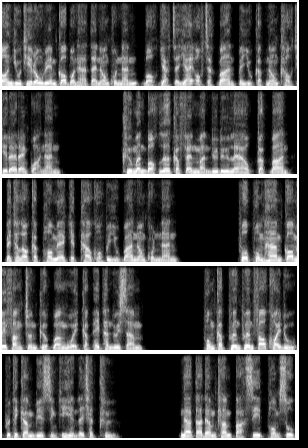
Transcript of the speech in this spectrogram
ตอนอยู่ที่โรงเรียนก็บ่นหาแต่น้องคนนั้นบอกอยากจะย้ายออกจากบ้านไปอยู่กับน้องเขาที่ร้ายแรงกว่านั้น คือมันบอกเลิกกับแฟนมันดื้อแล้วกลับบ้านไปทะเลาะกับพ่อแม่เก็บข้าวของไปอยู่บ้านน้องคนนั้น พวกผมห้ามก็ไม่ฟังจนเกือบวางงวยกับให้พันด้วยซ้ำผมกับเพื่อนๆเฝ้าคอยดูพฤติกรรมเบียร์สิ่งที่เห็นได้ชัดคือ หน้าตาดำคล้ำปากซีดผอมซูบ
